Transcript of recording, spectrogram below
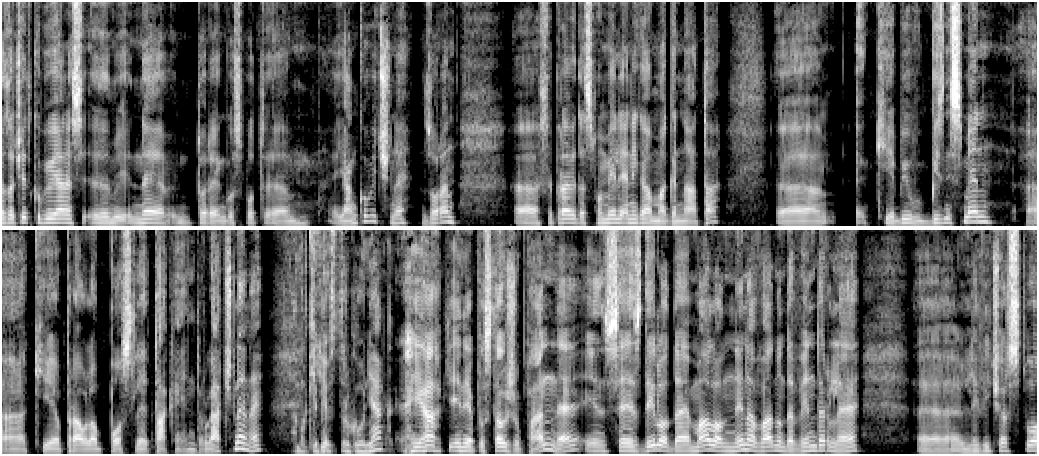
na začetku bil Janes, eh, ne, torej gospod eh, Jankovič, ne, Zoran, eh, se pravi, da smo imeli enega magnata, ki je bil biznismen. Ki je upravljal posle take in drugačne. Ne? Ampak je bil strokovnjak? Ja, in je postal župan. Ne? In se je zdelo, da je malo nenavadno, da vendarle uh, levičarstvo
